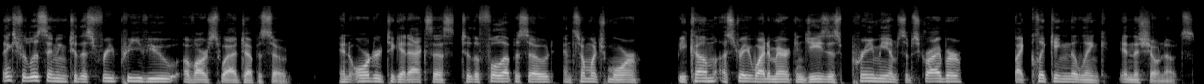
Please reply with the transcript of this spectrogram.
Thanks for listening to this free preview of our Swag episode. In order to get access to the full episode and so much more, become a Straight White American Jesus premium subscriber by clicking the link in the show notes.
